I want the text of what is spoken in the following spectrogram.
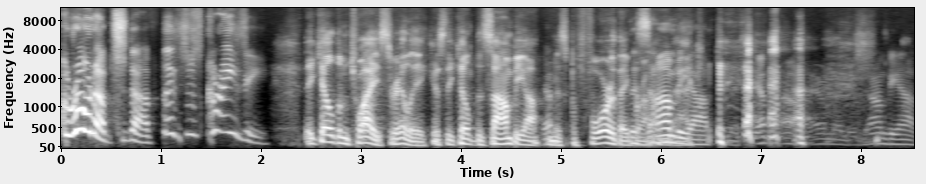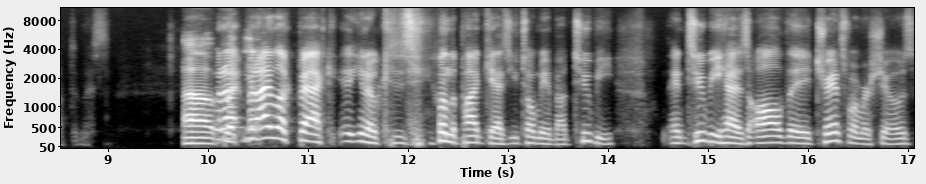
grown up stuff. This is crazy. they killed him twice, really, because they killed the zombie Optimus before they the brought zombie him back. Optimus. Yep. Oh, I remember zombie Optimus. Uh, But, I but know- I look back, uh, you know, because on the podcast you told me about Tubi, and Tubi has all the Transformer shows,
